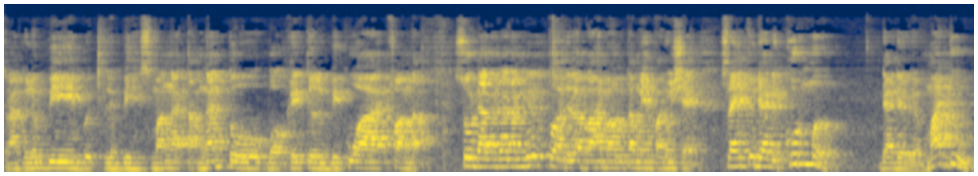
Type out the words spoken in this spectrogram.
tenaga lebih, lebih semangat, tak mengantuk, bawa kereta lebih kuat, faham tak? So dalam-dalam dia tu adalah bahan-bahan utama yang Long share. Selain itu dia ada kurma, dia ada madu,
